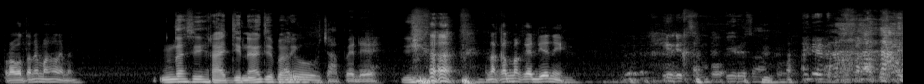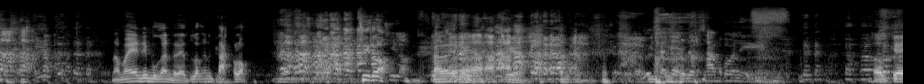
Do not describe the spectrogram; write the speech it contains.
Perawatannya mahal ya men. Enggak sih, rajin aja paling. Aduh capek deh. Enakan mah kayak dia nih. Irit sampo. Namanya dia bukan dreadlock, ini taklok. Cilok. Kalau ini. Iya. Bisa sampo nih. Oke.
